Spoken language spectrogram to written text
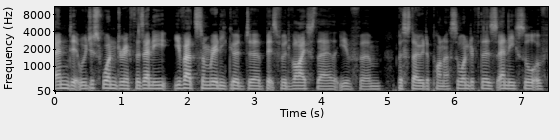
end it. We're just wondering if there's any. You've had some really good uh, bits of advice there that you've um, bestowed upon us. I wonder if there's any sort of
